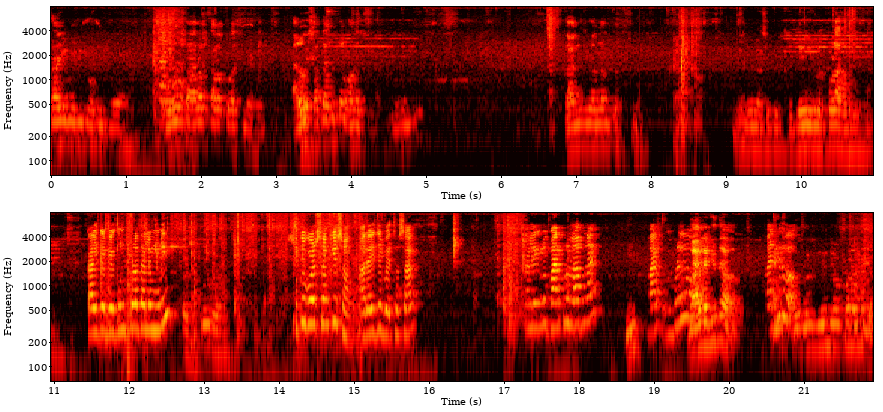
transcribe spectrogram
খাই আর ওই সাদা ভালো ছিল। কালকে বেগুন পোড়া তাহলে মুড়ি? স্কুল শুক্রবার সঙ্গে কি সঙ্গ আর এই যে বেথো শাক। তাহলে এগুলো বার করে লাভ নাই? বাইরে দাও বাইরে রেখে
